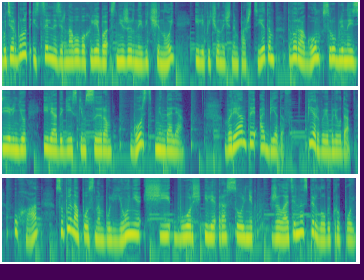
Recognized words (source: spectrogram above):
бутерброд из цельнозернового хлеба с нежирной ветчиной или печеночным паштетом, творогом с рубленой зеленью или адыгейским сыром, горсть миндаля. Варианты обедов. Первые блюда уха, супы на постном бульоне, щи, борщ или рассольник, желательно с перловой крупой.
